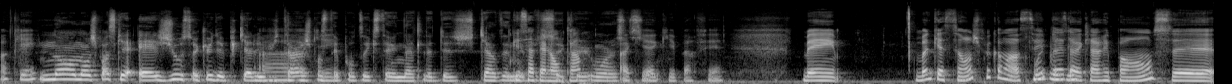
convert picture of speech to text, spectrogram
OK. Non, non, je pense qu'elle joue au soccer depuis qu'elle a 8 ah, ans. Je pense que c'était pour dire que c'était une athlète de gardienne que ça fait longtemps. OK, OK, parfait. Bien, bonne question. Je peux commencer peut-être avec la réponse. Euh,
